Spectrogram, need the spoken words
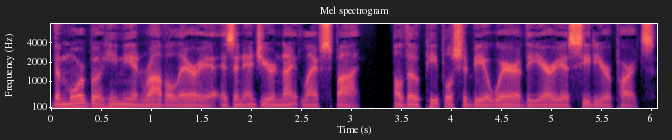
The more bohemian Raval area is an edgier nightlife spot, although people should be aware of the area's seedier parts.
